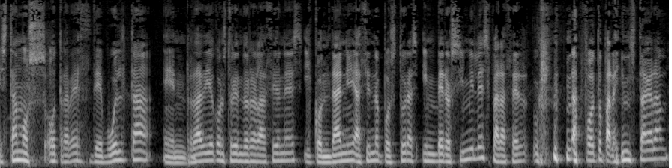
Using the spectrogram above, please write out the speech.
Estamos otra vez de vuelta en Radio Construyendo Relaciones y con Dani haciendo posturas inverosímiles para hacer una foto para Instagram.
